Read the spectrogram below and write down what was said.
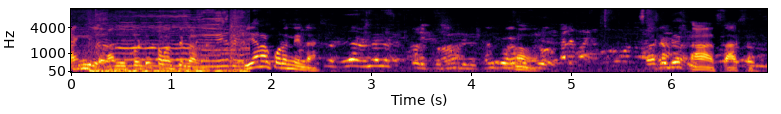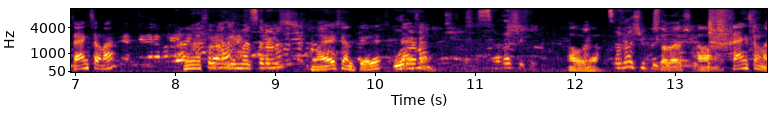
ಹಂಗಿಲ್ಲ ನಾನು ಕೊಟ್ಟಿ ತಗೊಂತೀನಿ ಏನಾರು ಕೊಡು ನೀನು ಹಾ ಸಾಕು ಸಾಕು ಥ್ಯಾಂಕ್ಸ್ ಅಣ್ಣ ನಿಮ್ಮ ಹೆಸರು? ನಿಮ್ಮ ಹೆಸರು ಮಹೇಶ್ ಅಂತೇಳಿ. ಹೌದಾ ಹಾಂ ಥ್ಯಾಂಕ್ಸ್ ಅಣ್ಣ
